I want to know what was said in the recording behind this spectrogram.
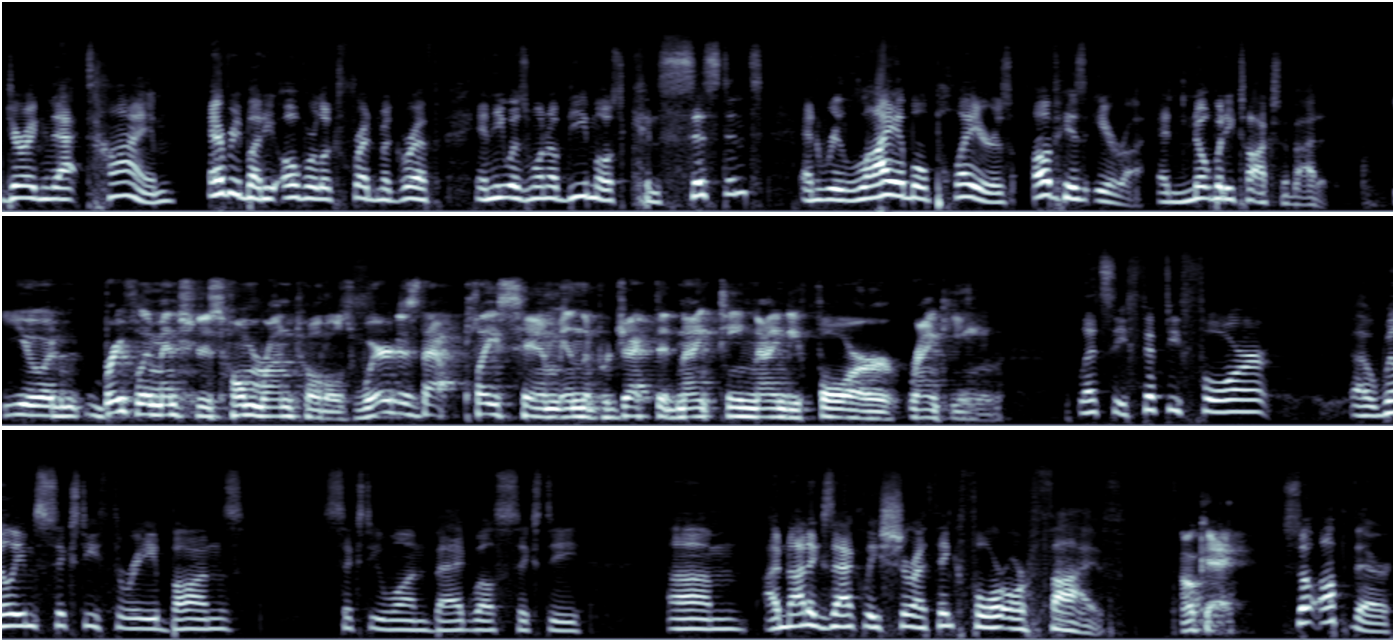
during that time, everybody overlooked Fred McGriff, and he was one of the most consistent and reliable players of his era, and nobody talks about it you had briefly mentioned his home run totals. Where does that place him in the projected 1994 ranking? Let's see 54, uh, Williams 63, Bonds 61, Bagwell 60. Um, I'm not exactly sure. I think four or five. Okay. So up there,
